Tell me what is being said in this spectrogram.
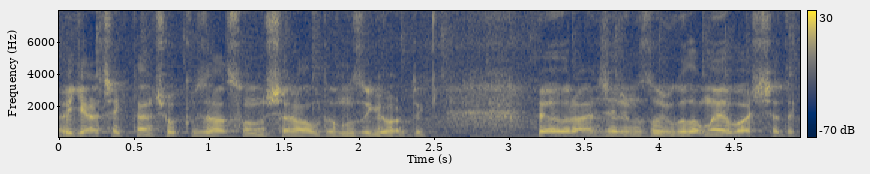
ve gerçekten çok güzel sonuçlar aldığımızı gördük. Ve öğrencilerimizle uygulamaya başladık.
